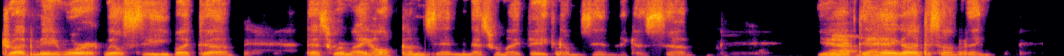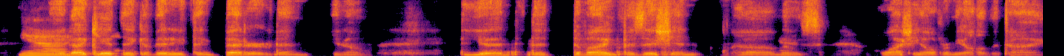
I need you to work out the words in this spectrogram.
drug may work, we'll see. But uh, that's where my hope comes in and that's where my faith comes in because uh, you yeah. have to hang on to something. Yeah. And I can't think of anything better than, you know, the uh, the divine physician um, is washing over me all the time.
